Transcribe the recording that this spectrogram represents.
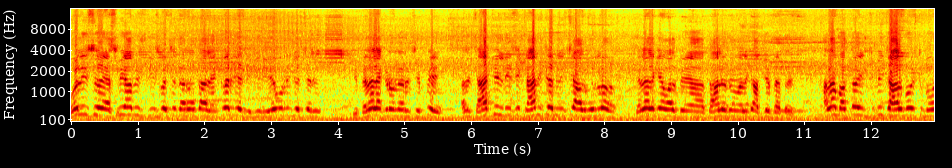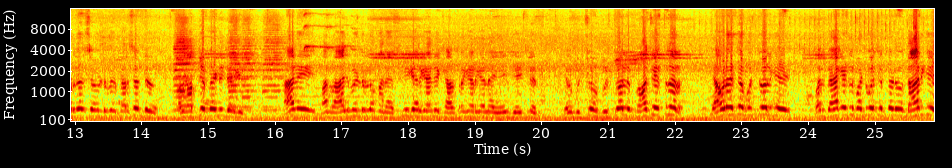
పోలీసు ఎస్పీ ఆఫీస్ తీసుకొచ్చిన తర్వాత వాళ్ళు ఎంక్వైరీ చేసి మీరు ఏ ఊరు నుంచి వచ్చారు? మీ పిల్లలు ఎక్కడ ఉన్నారు? చెప్పి వాళ్ళు ఛార్జీలు తీసి కానిస్టేబుల్ ఇచ్చి వాళ్ళ ఊర్లో పిల్లలకి వాళ్ళ తాలూకా వాళ్ళకి అబ్జెక్ట్ పెడతారు అలా మొత్తం ఇంచుమించు almost more than seventy five percent వాళ్ళకి అబ్జెక్ట్ జరిగింది. కానీ మన రాజమండ్రిలో మన ఎస్పీ గారు కానీ కలెక్టర్ గారు కానీ ఏం చేయట్లేదు. వీళ్ళు ముచ్చో ముచ్చోళ్ళు ప్రోత్సహిస్తున్నారు. ఎవడైతే ముచ్చోళ్ళకి మన ప్యాకెట్లు పట్టుకొచ్చిస్తాడో దానికి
